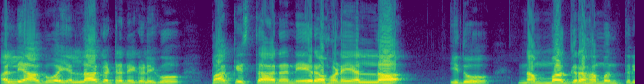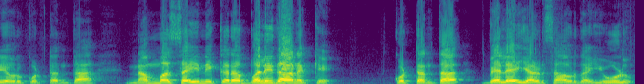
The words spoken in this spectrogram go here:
ಅಲ್ಲಿ ಆಗುವ ಎಲ್ಲ ಘಟನೆಗಳಿಗೂ ಪಾಕಿಸ್ತಾನ ನೇರ ಹೊಣೆಯಲ್ಲ. ಇದು ನಮ್ಮ ಗೃಹ ಮಂತ್ರಿಯವರು ಕೊಟ್ಟಂಥ ನಮ್ಮ ಸೈನಿಕರ ಬಲಿದಾನಕ್ಕೆ ಕೊಟ್ಟಂಥ ಬೆಲೆ ಎರಡು ಸಾವಿರದ ಏಳು.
